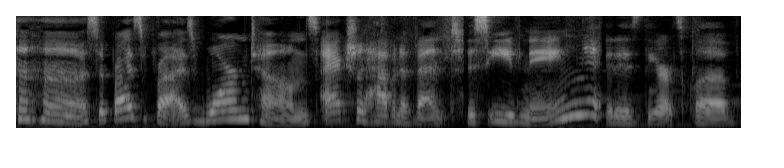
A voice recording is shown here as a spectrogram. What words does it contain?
surprise, surprise, warm tones. I actually have an event this evening. It is the Arts Club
